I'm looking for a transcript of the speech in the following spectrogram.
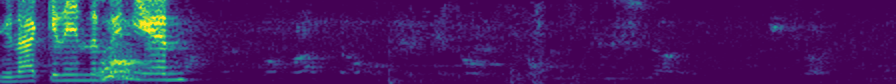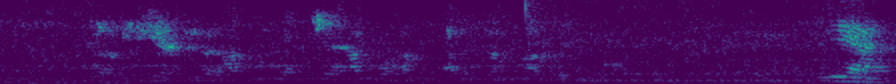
You're not getting the minion. Yeah.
